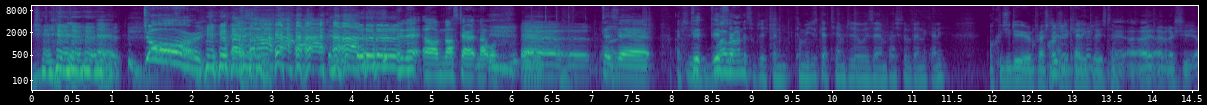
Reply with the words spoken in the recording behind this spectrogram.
George. George! oh, I'm not starting that one. Uh, does, uh, Actually, Th- this- while we're on the subject, can, can we just get Tim to do his uh, impression of Vinda Kenny? oh, could you do your impression of Andy Kelly, please, Tim? I, I would actually uh,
